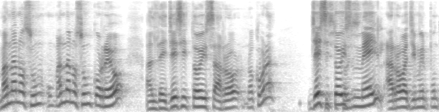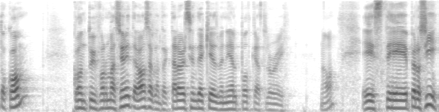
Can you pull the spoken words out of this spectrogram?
Mándanos un, mándanos un correo al de jctoys ¿no? ¿Cómo era? Con tu información y te vamos a contactar a ver si un día quieres venir al podcast, Lorray. ¿No? Este, pero sí,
